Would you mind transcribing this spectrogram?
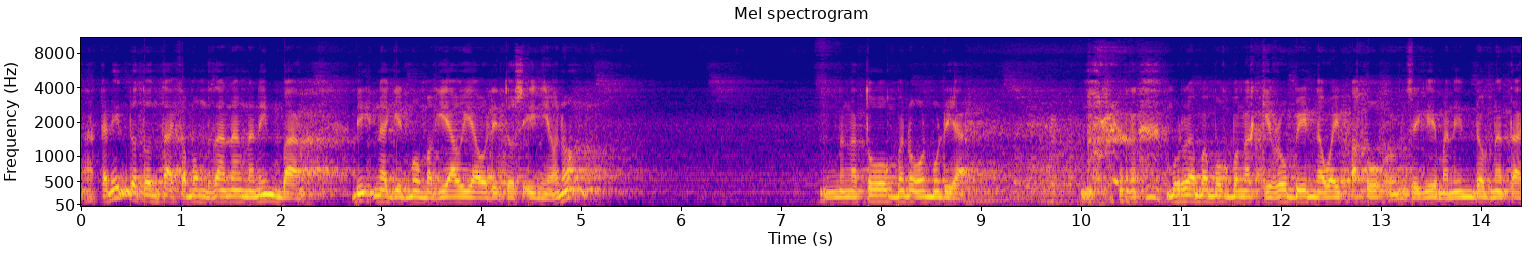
Ah, kanindo tunta kamong tanang nanimbang, di na gid mo magyaw-yaw dito sa inyo, no? Mga tuog manoon mo diha. Mura mamog mga kirubin nga way pako. Sige, manindog na ta.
